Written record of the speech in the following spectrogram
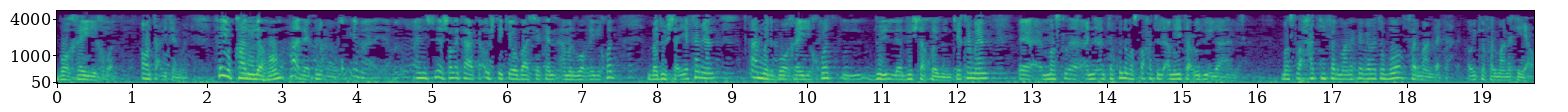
بو غير إخوان أو تعريف أنواع فيقال لهم هذا يكون على وجه إما أهل السنة شاء الله كاكا أشتكي وباسي كان أمر بو غير خود بدوشتا يا كمان أمر بو غير خود دوشتا خوي كمان مصل أن أن تكون مصلحة الأمر تعود إلى أمر. مصلحتي فرمانك قرأت بو فرمان دك أو كفرمانك ياو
